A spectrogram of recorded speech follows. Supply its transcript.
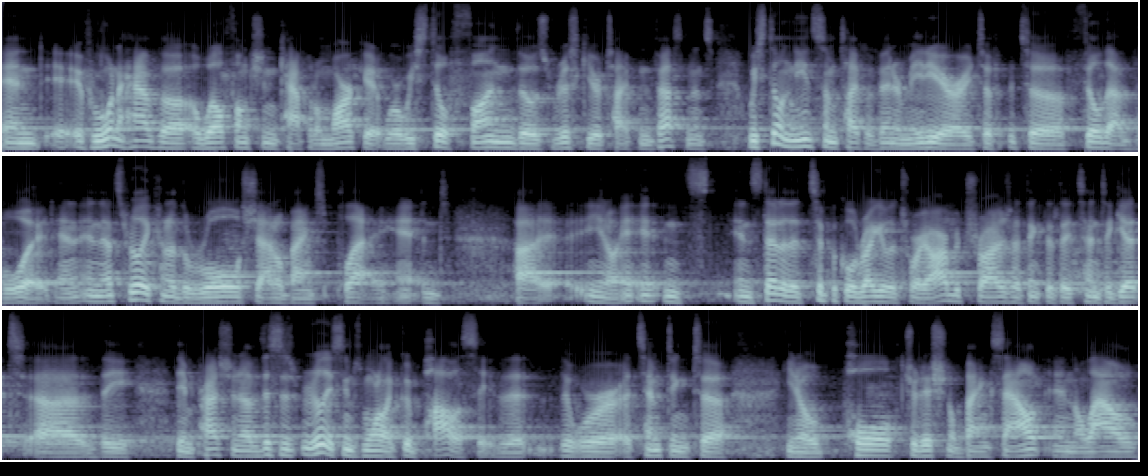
And if we want to have a, a well-functioning capital market where we still fund those riskier type investments, we still need some type of intermediary to, to fill that void. And, and that's really kind of the role shadow banks play. And you know, in, instead of the typical regulatory arbitrage, I think that they tend to get uh, the, the impression of this is, really seems more like good policy, that, that we're attempting to you know, pull traditional banks out and allow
